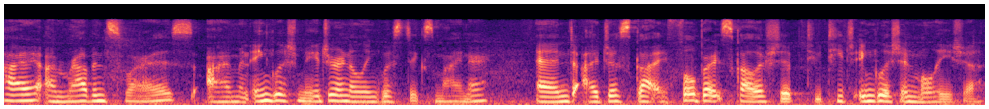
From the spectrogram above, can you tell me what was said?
Hi, I'm Robin Suarez. I'm an English major and a linguistics minor, and I just got a Fulbright scholarship to teach English in Malaysia.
